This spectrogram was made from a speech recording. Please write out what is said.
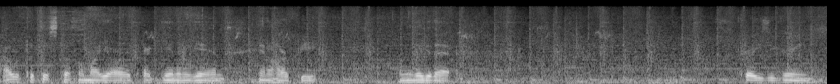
I would put this stuff on my yard again and again in a heartbeat. I mean, look at that. Crazy green.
